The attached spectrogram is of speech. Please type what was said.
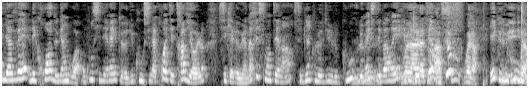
il y avait les croix de Guingois. On considérait que du coup, si la croix était traviole, c'est qu'il y avait eu un affaissement de terrain, c'est bien que le, le coup, le mec s'était barré, et puis que la terre a dessous, Voilà. et que Il du coup, voilà.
